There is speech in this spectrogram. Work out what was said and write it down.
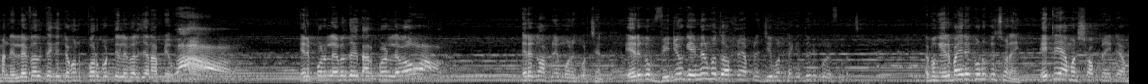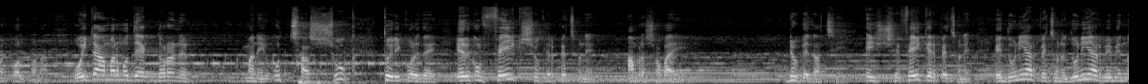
মানে লেভেল থেকে যখন পরবর্তী লেভেল যান, আপনি এরপর লেভেল থেকে তারপর লেভেল এরকম আপনি মনে করছেন। এরকম ভিডিও গেমের মতো আপনি আপনার জীবনটাকে তৈরি করে ফেলেছেন। এবং এর বাইরে কোনো কিছু নাই। এটাই আমার স্বপ্ন, এটাই আমার কল্পনা। ওইটা আমার মধ্যে এক ধরনের মানে উচ্ছ্বাস, সুখ তৈরি করে দেয়। এরকম ফেক সুখের পেছনে আমরা সবাই ঢুকে যাচ্ছি। এই ফেকের পেছনে, এই দুনিয়ার পেছনে, দুনিয়ার বিভিন্ন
